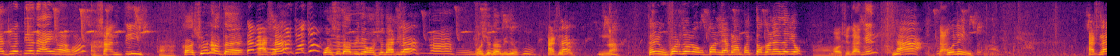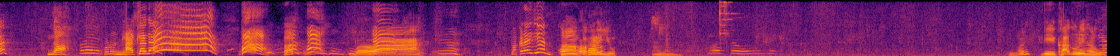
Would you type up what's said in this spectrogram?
આ જોતી હોય તો આઈ હા હો. શાંતિ. કશું ના થાય. આટલા? ઓછો દાબી દો ઓછો દાબી આટલા? દો ઓછો દાબી દો. આટલા? ના. તઈ ઉપર જોડો ઉપર લેબડા પત્તો ગણે દેજો. ઓછું દાબીન? ના બોલી આટલા? ના. થોડું આટલા દા. હા. બસ. હા પકડાઈ ગયો ને હા પકડાઈ ગયું દેખાતું નહીં હળવું.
